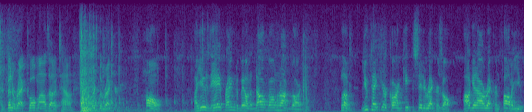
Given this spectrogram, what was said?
There's been a wreck 12 miles out of town. Where's the wrecker? Home. I used the A-frame to build a doggone rock garden. Look, you take your car and keep the city wreckers off. I'll get our wrecker and follow you.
